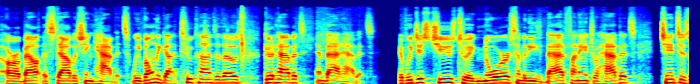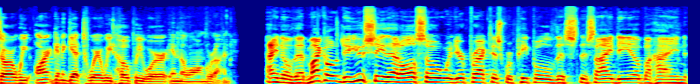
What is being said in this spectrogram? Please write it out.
are about establishing habits. We've only got two kinds of those good habits and bad habits. If we just choose to ignore some of these bad financial habits, chances are we aren't going to get to where we'd hope we were in the long run. I know that, Michael. Do you see that also with your practice, where people this this idea behind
